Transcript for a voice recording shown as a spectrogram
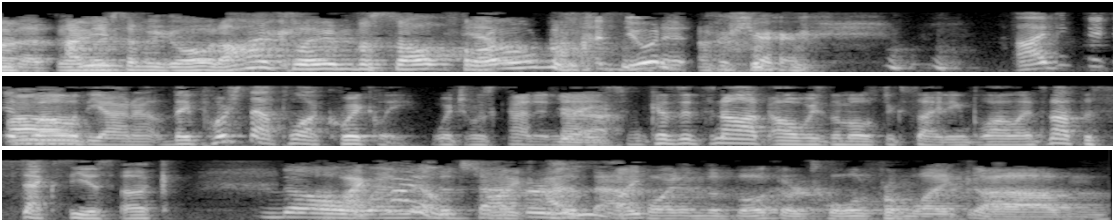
we do that thing I next mean, time we go out. I claim the salt throne. I'm doing it for sure. I think they did well with the Iron Island. They pushed that plot quickly, which was kind of Yeah. nice because it's not always the most exciting plot line. It's not the sexiest hook. No, I and, kinda and the chapters like- at that like- point in the book are told from like um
